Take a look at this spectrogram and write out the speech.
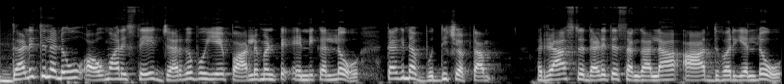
దళితులను అవమానిస్తే జరగబోయే పార్లమెంట్ ఎన్నికల్లో తగిన బుద్ధి చెప్తాం. రాష్ట్ర దళిత సంఘాల ఆధ్వర్యంలో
